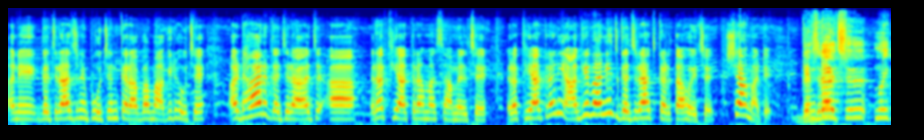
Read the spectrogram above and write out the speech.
અને ગજરાજને ભોજન કરાવવામાં આવી રહ્યું છે. અઢાર ગજરાજ આ રથયાત્રામાં સામેલ છે. રથયાત્રાની આગેવાની જ ગજરાજ કરતા હોય છે. શા માટે? ગજરાજનો એક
